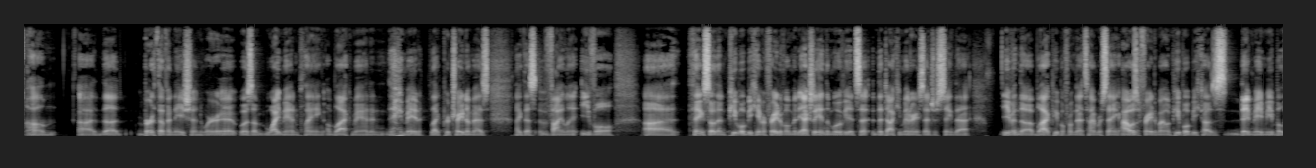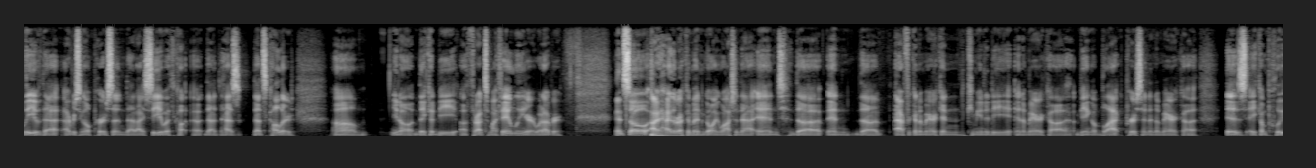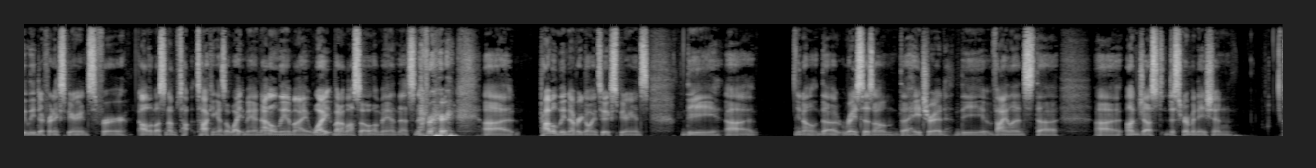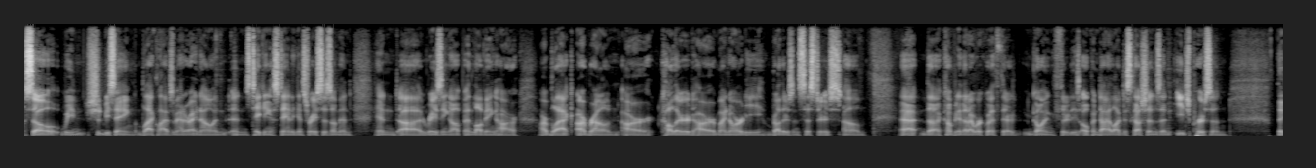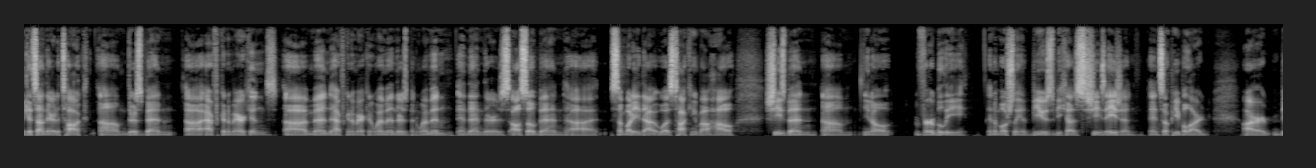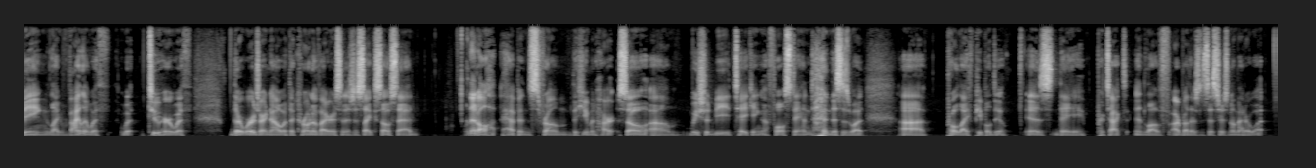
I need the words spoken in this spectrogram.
um, uh, the birth of a nation where it was a white man playing a black man and they made like portrayed him as like this violent evil uh, thing so then people became afraid of him and actually in the movie it's the documentary is interesting that even the black people from that time were saying I was afraid of my own people because they made me believe that every single person that I see with uh, that has that's colored, um, you know, they could be a threat to my family or whatever. And so I highly recommend going watching that and the in the African American community in America, being a black person in America is a completely different experience for all of us. And I'm t- talking as a white man. Not only am I white, but I'm also a man that's never, uh, probably never going to experience the, uh, you know, the racism, the hatred, the violence, the uh, unjust discrimination so we should be saying Black Lives Matter right now and, and taking a stand against racism and and uh, raising up and loving our our black, our brown, our colored, our minority brothers and sisters. Um, at the company that I work with, they're going through these open dialogue discussions, and each person that gets on there to talk. Um, there's been uh, African Americans, uh, men, African American women. There's been women, and then there's also been uh, somebody that was talking about how she's been, um, you know, verbally and emotionally abused because she's Asian, and so people are are being like violent with, with to her with their words right now with the coronavirus, and it's just like so sad. And that all happens from the human heart. So um, we should be taking a full stand, and this is what uh, pro-life people do: is they protect and love our brothers and sisters no matter what.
